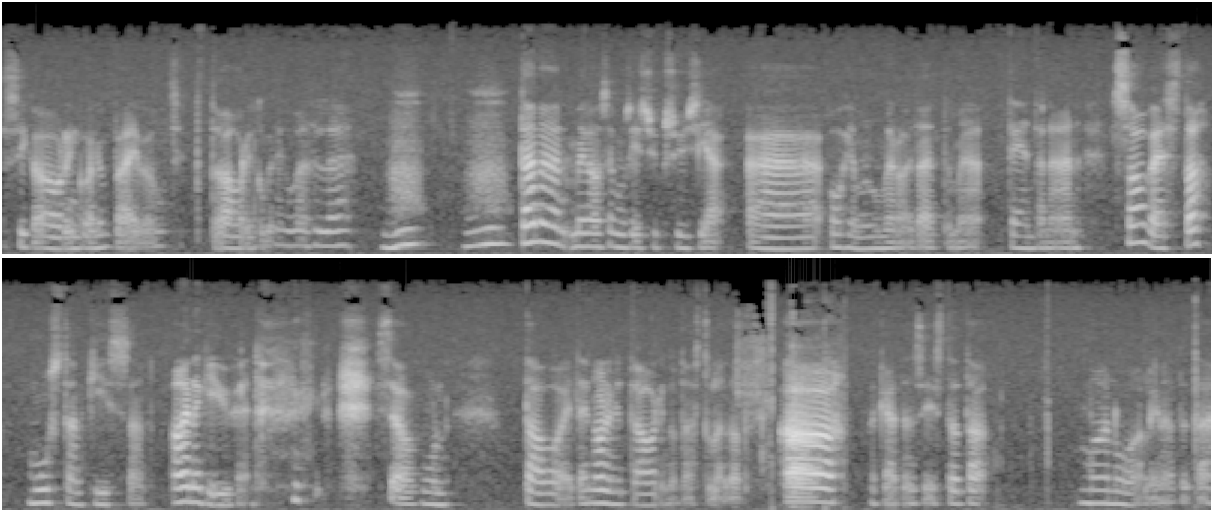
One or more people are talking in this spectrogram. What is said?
sika-aurinkoinen päivä, mutta sitten tuo aurinko menee ajan silleen... Tänään meillä on semmosia syksyisiä ää, ohjelmanumeroita, että mä teen tänään Savesta mustan kissan. Ainakin yhden. se on mun tavoite. No niin, nyt aurinko taas tulee tuolta. Mä käytän siis tota manuaalina tätä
